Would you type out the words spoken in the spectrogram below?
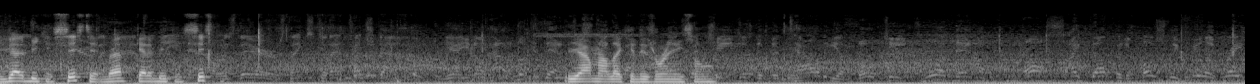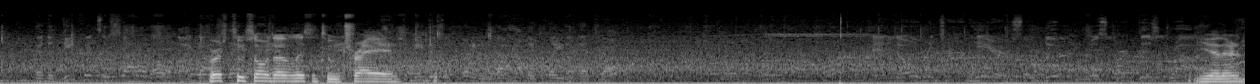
You gotta be consistent, bruh. Gotta be consistent. Yeah, I'm not liking this ring song. Changes the mentality of both teams. One down, all psyched up and emotionally feeling great. And the defensive side, oh my God. First two songs I listen to, trash. Yeah, they're.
